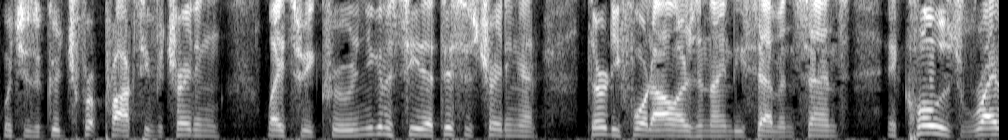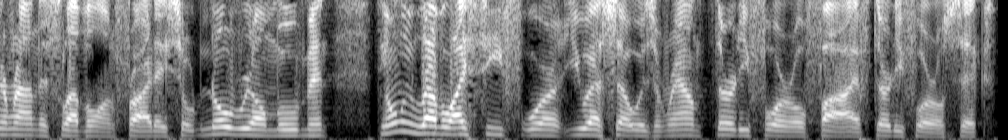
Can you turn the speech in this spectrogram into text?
which is a good tr- proxy for trading light sweet crude. And you're going to see that this is trading at $34.97. It closed right around this level on Friday, so no real movement. The only level I see for USO is around 34.05, 34.06.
